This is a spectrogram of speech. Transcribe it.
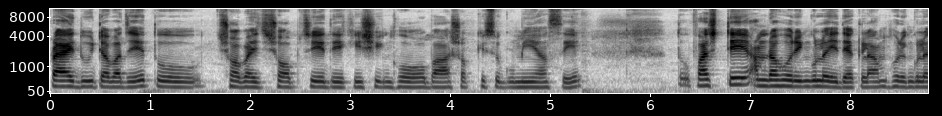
প্রায় দুইটা বাজে। তো সবাই সব চেয়ে দেখি সিংহ বা সব কিছু ঘুমিয়ে আছে। তো ফার্স্টে আমরা হরিণগুলোই দেখলাম। হরিণগুলো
